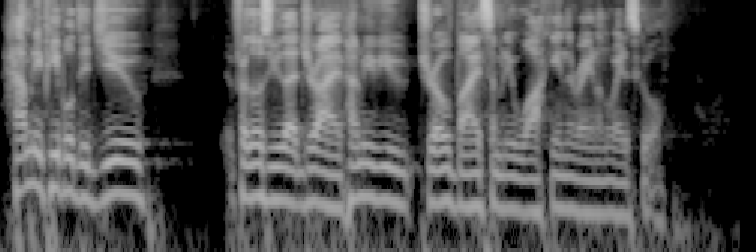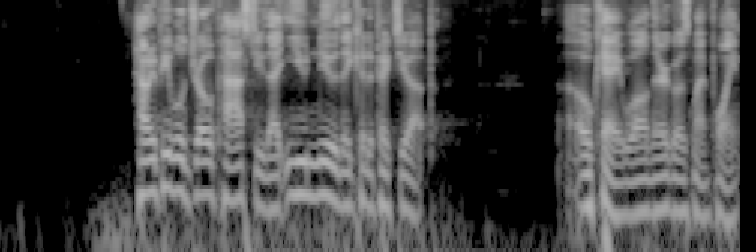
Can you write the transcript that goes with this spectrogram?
How many people did you, for those of you that drive, how many of you drove by somebody walking in the rain on the way to school? How many people drove past you that you knew they could have picked you up? Okay, well, there goes my point.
